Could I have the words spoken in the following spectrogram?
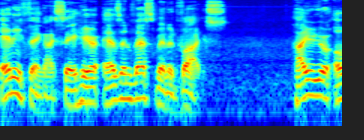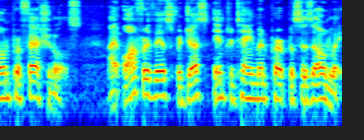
anything I say here as investment advice. Hire your own professionals. I offer this for just entertainment purposes only.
